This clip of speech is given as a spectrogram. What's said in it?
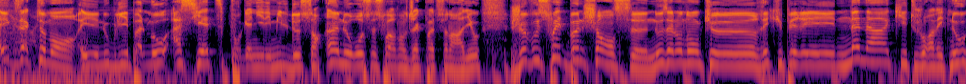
Exactement. Et n'oubliez pas le mot assiette pour gagner les 1201 euros ce soir dans le jackpot Fun Radio. Je vous souhaite bonne chance. Nous allons donc euh, récupérer Nana qui est toujours avec nous.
